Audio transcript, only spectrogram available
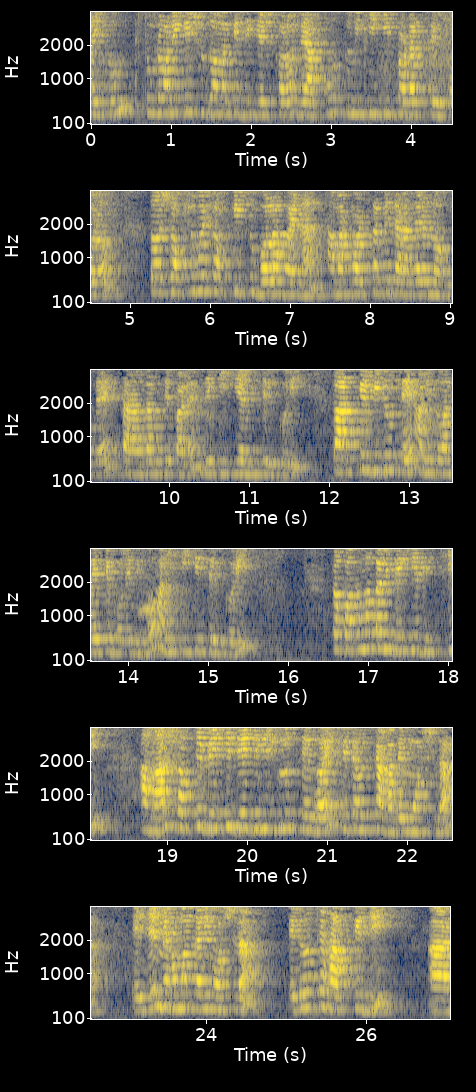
আলাইকুম। তোমরা অনেকেই শুধু আমাকে জিজ্ঞেস করো যে, আপু, তুমি কি কি প্রোডাক্ট সেল করো? তো সবসময় সবকিছু বলা হয় না। আমার হোয়াটসঅ্যাপে যারা যারা নক দেয়, তারা জানতে পারে যে কি কি আমি সেল করি। তো আজকের ভিডিওতে আমি তোমাদেরকে বলে দিব আমি কি কি সেল করি। তো প্রথমত আমি দেখিয়ে দিচ্ছি, আমার সবচেয়ে বেশি যে জিনিসগুলো সেল হয়, সেটা হচ্ছে আমাদের মশলা। এই যে মেহমানদারি মশলা, এটা হচ্ছে হাফ কেজি। আর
